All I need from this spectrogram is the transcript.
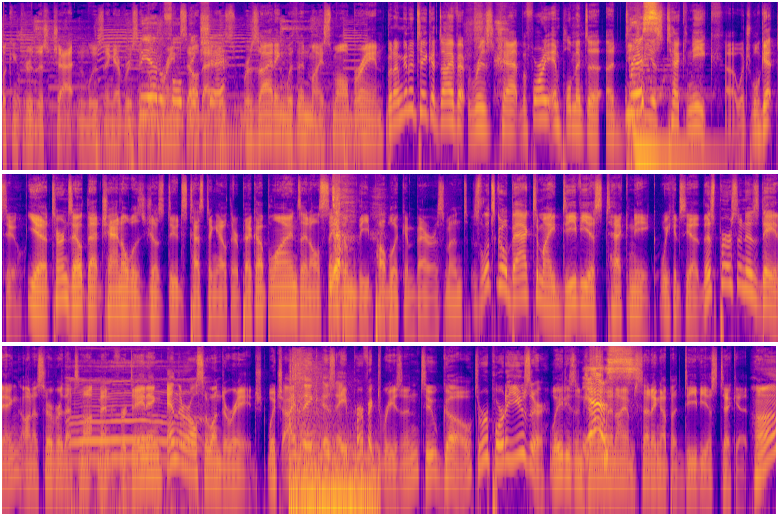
Looking through this chat and losing every single brain cell that picture. is residing within my small brain. But I'm going to take a dive at Rizz chat before I implement a, a devious technique, uh, which we'll get to. Yeah, it turns out that channel was just dudes testing out their pickup lines, and I'll save them the public embarrassment. So let's go back to my devious technique. We could see that this person is dating on a server that's not meant for dating, and they're also underage, which I think is a perfect reason to go to report a user. Ladies and gentlemen, Yes! I am setting up a devious ticket. Huh?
